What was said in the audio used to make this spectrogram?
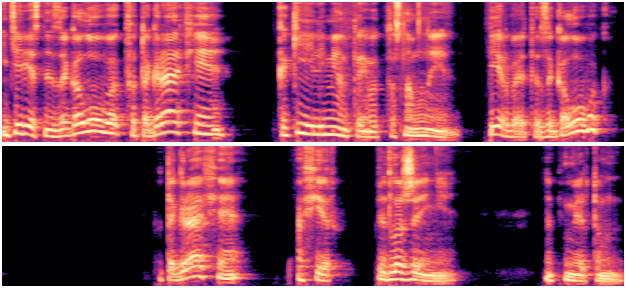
Интересный заголовок, фотографии. Какие элементы вот основные? Первое – это заголовок, фотография, афер, предложение. Например, там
